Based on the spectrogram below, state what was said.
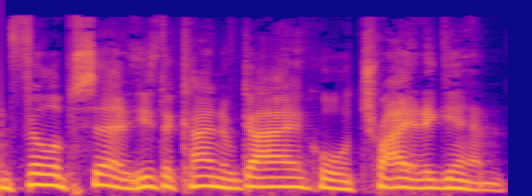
And Phillips said he's the kind of guy who will try it again.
